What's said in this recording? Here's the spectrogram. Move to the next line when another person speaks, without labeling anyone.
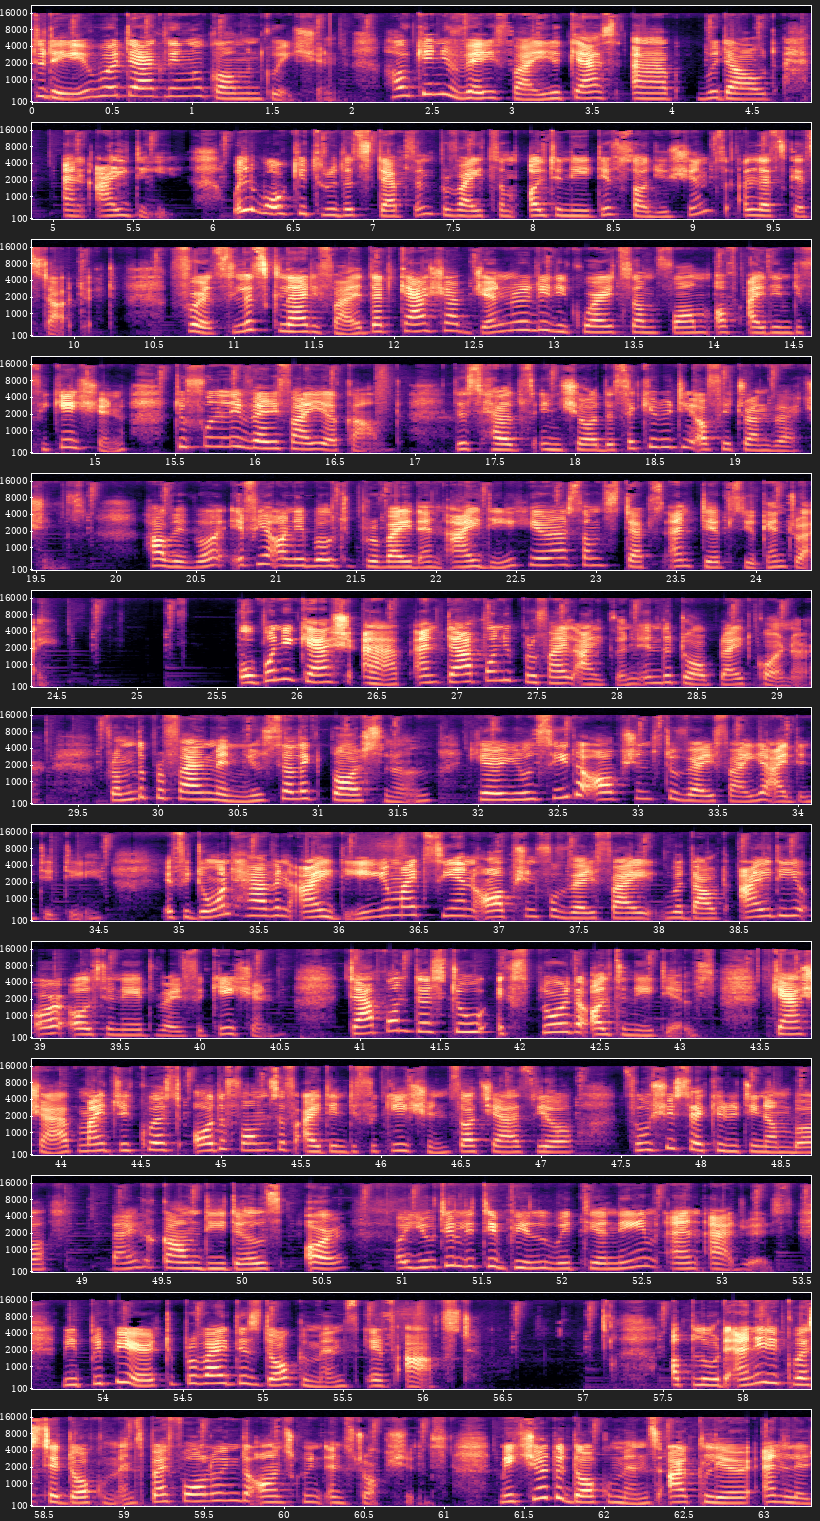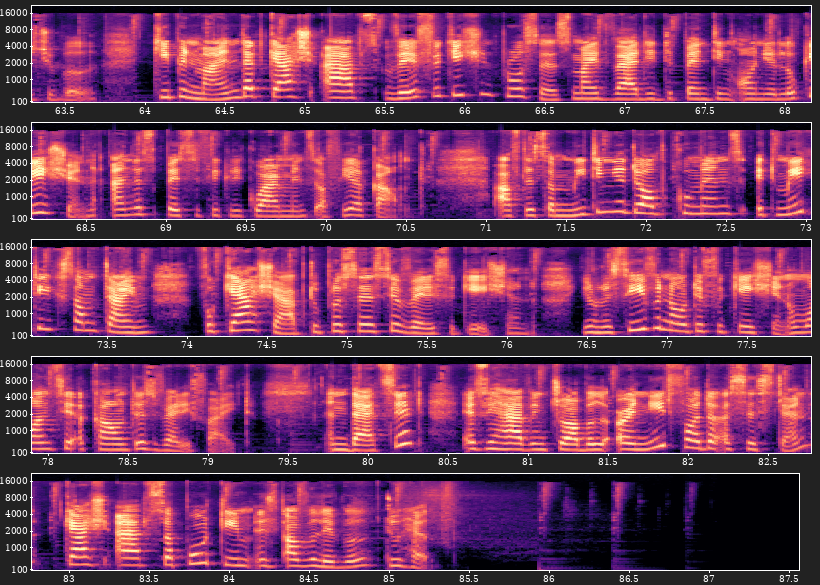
Today, we're tackling a common question. How can you verify your Cash app without an ID? We'll walk you through the steps and provide some alternative solutions. Let's get started. First, let's clarify that Cash App generally requires some form of identification to fully verify your account. This helps ensure the security of your transactions. However, if you're unable to provide an ID, here are some steps and tips you can try. Open your Cash app and tap on your profile icon in the top right corner. From the profile menu, select Personal. Here you'll see the options to verify your identity. If you don't have an ID, you might see an option for Verify without ID or Alternate Verification. Tap on this to explore the alternatives. Cash App might request other forms of identification such as your social security number, bank account details, or a utility bill with your name and address. Be prepared to provide these documents if asked. Upload any requested documents by following the on-screen instructions. Make sure the documents are clear and legible. Keep in mind that Cash App's verification process might vary depending on your location and the specific requirements of your account. After submitting your documents, it may take some time for Cash App to process your verification. You'll receive a notification once your account is verified. And that's it. If you're having trouble or need further assistance, Cash App support team is available to help.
